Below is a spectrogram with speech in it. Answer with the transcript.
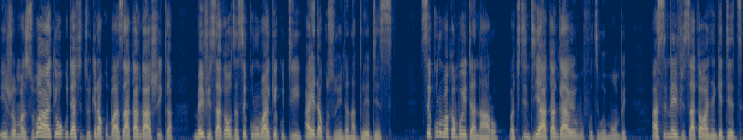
izvo mazuva ake okuti achidzokera kubasa akanga asvika mavis akaudza sekuru vake kuti aida kuzoenda nagredhesi sekuru vakamboita nharo vachiti ndiye akanga ave mufudzi wemombe asi mavis akavanyengetedza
